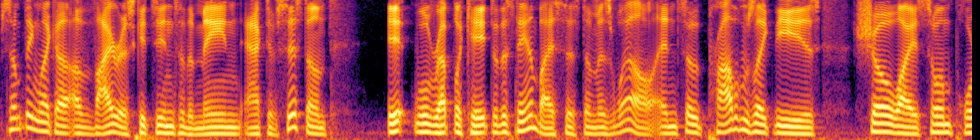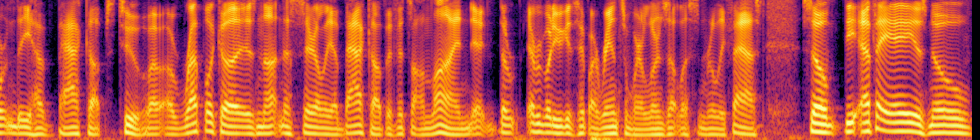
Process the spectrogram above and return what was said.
something like a, a virus gets into the main active system, it will replicate to the standby system as well. And so problems like these show why it's so important that you have backups too. A, a replica is not necessarily a backup if it's online. It- the, everybody who gets hit by ransomware learns that lesson really fast. So the FAA is no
